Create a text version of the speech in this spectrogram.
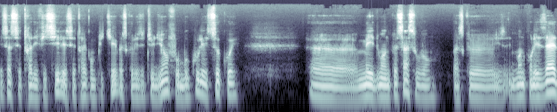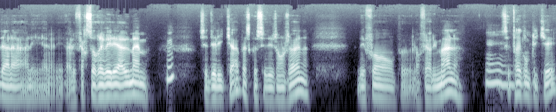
Et ça, c'est très difficile et c'est très compliqué parce que les étudiants, il faut beaucoup les secouer. Euh, mais ils demandent que ça souvent. Parce qu'ils demandent qu'on les aide à, la- à les, à faire se révéler à eux-mêmes. Hmm. C'est délicat parce que c'est des gens jeunes. Des fois, on peut leur faire du mal. Ouais, C'est très compliqué.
